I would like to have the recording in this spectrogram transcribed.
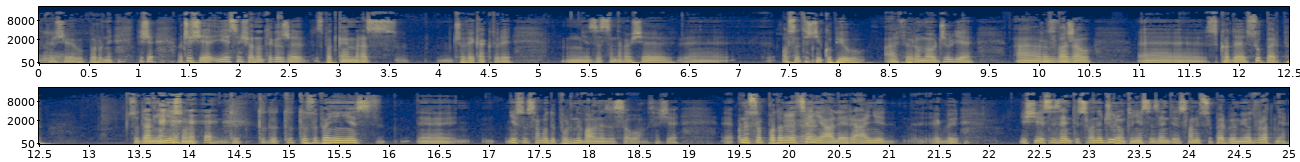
które się porównuje. Znaczy, oczywiście jestem świadom tego, że spotkałem raz człowieka, który mm, zastanawiał się, e, ostatecznie kupił Alfa Romeo Giulię, a rozważał e, Skodę Superb, co dla mnie nie są, to, to, to, to zupełnie nie jest, e, nie są samochody porównywalne ze sobą, w sensie, one są podobne mhm. cenie, ale realnie jakby, jeśli jestem zainteresowany Giulią, to nie jestem zainteresowany Superbem i odwrotnie,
